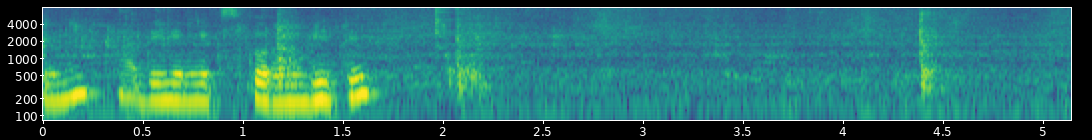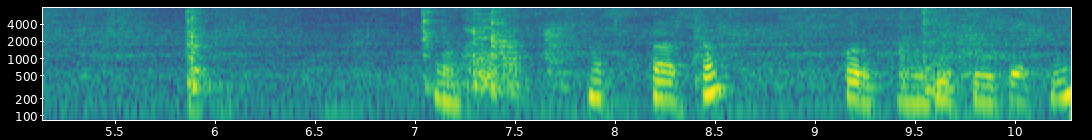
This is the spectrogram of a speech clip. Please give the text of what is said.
ते मी. आधी हे मिक्स करून घेते. हो, मस्त असं परतून घेते त्यातून.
